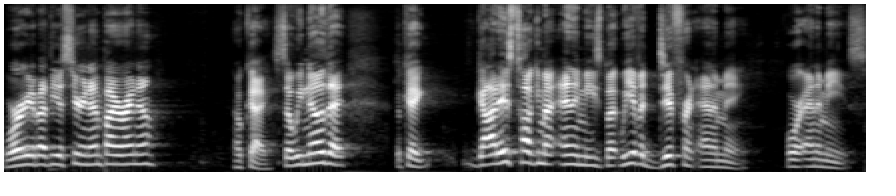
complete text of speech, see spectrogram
worried about the Assyrian Empire right now? Okay, so we know that, okay, God is talking about enemies, but we have a different enemy or enemies.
